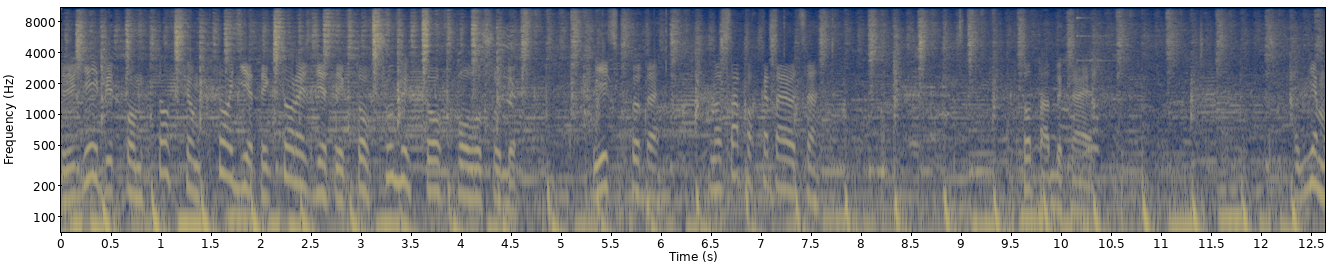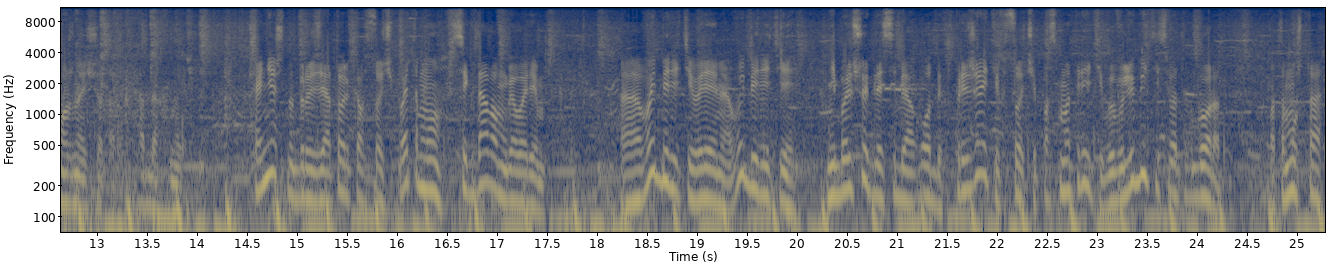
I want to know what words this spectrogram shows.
Людей битком кто в чем, кто одетый, кто раздетый, кто в шубе, кто в полушубе. Есть кто-то на сапах катаются, кто-то отдыхает. А где можно еще так отдохнуть? Конечно, друзья, только в Сочи. Поэтому всегда вам говорим, э, выберите время, выберите небольшой для себя отдых. Приезжайте в Сочи, посмотрите, вы влюбитесь в этот город. Потому что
